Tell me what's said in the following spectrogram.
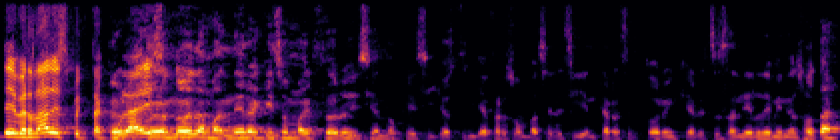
de verdad espectaculares. Pero, no de la manera que hizo Mike Florio diciendo que si Justin Jefferson va a ser el siguiente receptor en querer salir de Minnesota,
